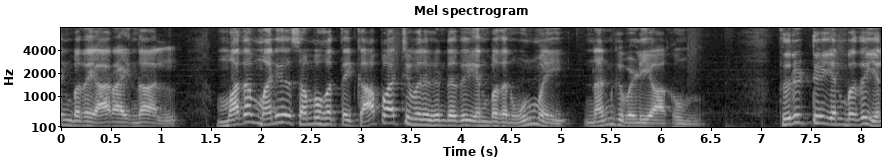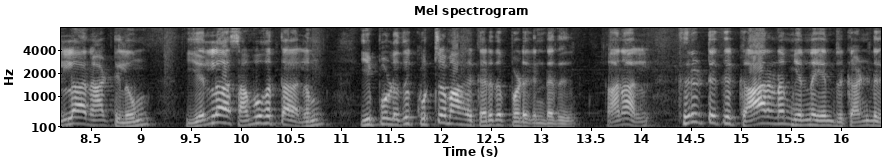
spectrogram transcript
என்பதை ஆராய்ந்தால் மதம் மனித சமூகத்தை காப்பாற்றி வருகின்றது என்பதன் உண்மை நன்கு வெளியாகும். திருட்டு என்பது எல்லா நாட்டிலும் எல்லா சமூகத்தாலும் இப்பொழுது குற்றமாக கருதப்படுகின்றது. ஆனால் திருட்டுக்கு காரணம் என்ன என்று கண்டு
